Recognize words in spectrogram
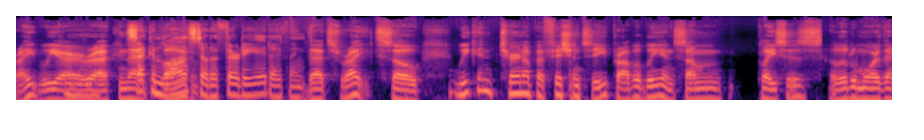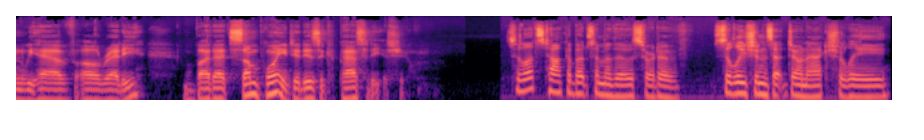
right? We are mm-hmm. uh, second bottom. last out of 38, I think. That's right. So we can turn up efficiency probably in some places a little more than we have already, but at some point it is a capacity issue. So let's talk about some of those sort of solutions that don't actually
